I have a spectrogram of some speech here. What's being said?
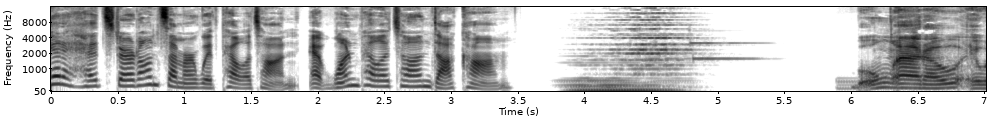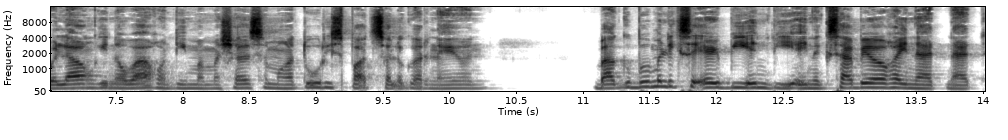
Get a head start on summer with Peloton at onepeloton.com. Buong araw ay wala akong ginawa kundi mamasyal sa mga tourist spots sa lugar na yon. Bago bumalik sa Airbnb ay nagsabi ako kay Natnat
